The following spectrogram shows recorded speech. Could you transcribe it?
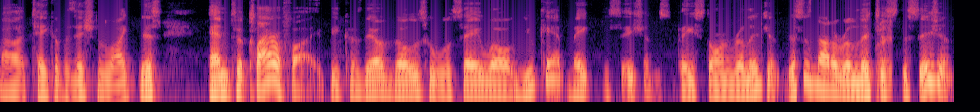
uh, take a position like this and to clarify, because there are those who will say, well, you can't make decisions based on religion. This is not a religious right. decision.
